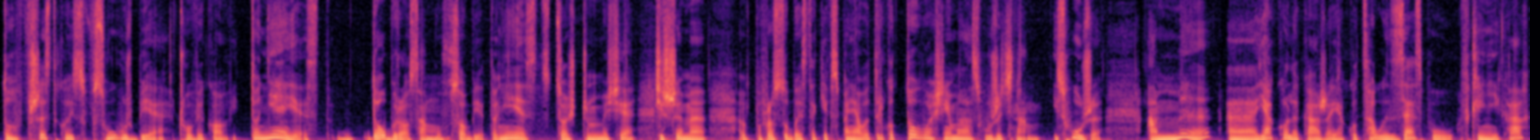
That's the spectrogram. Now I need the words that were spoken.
to wszystko jest w służbie człowiekowi. To nie jest dobro samo w sobie, to nie jest coś, czym my się cieszymy po prostu, bo jest takie wspaniałe, tylko to właśnie ma służyć nam i służy. A my, e, jako lekarze, jako cały zespół w klinikach,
